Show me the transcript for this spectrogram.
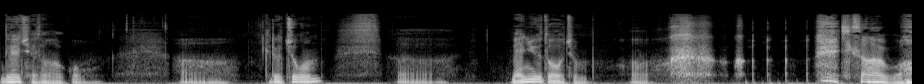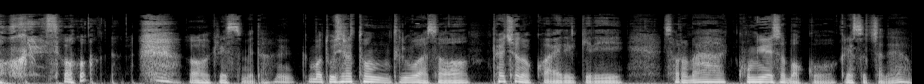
늘 죄송하고 어, 그리고 조금 어, 메뉴도 좀 어, 식상하고 그래서 어 그랬습니다. 뭐 도시락통 들고 와서 펼쳐놓고 아이들끼리 서로 막 공유해서 먹고 그랬었잖아요.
